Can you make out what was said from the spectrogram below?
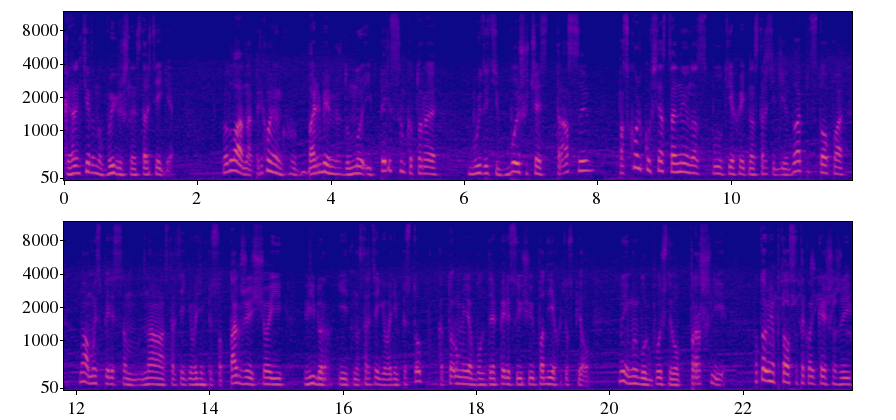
гарантированно выигрышная стратегия. Ну ладно, переходим к борьбе между мной и Пересом, которая будет идти большую часть трассы, поскольку все остальные у нас будут ехать на стратегии в 2 пидстопа, ну а мы с Пересом на стратегии в 1 пидстоп. Также еще и Вибер едет на стратегии в 1 пидстоп, к которому я благодаря Пересу еще и подъехать успел. Ну и мы благополучно его прошли. Потом я пытался атаковать, конечно же, и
